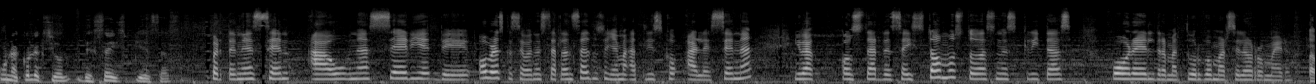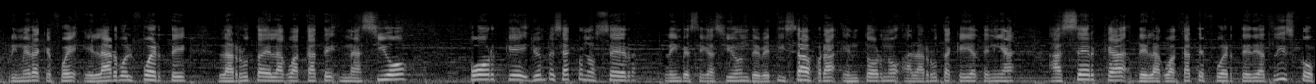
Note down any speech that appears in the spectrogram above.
una colección de seis piezas pertenecen a una serie de obras que se van a estar lanzando, se llama Atlisco a la escena y va a constar de seis tomos, todas son escritas por el dramaturgo Marcelo Romero. La primera que fue El árbol fuerte, la ruta del aguacate, nació porque yo empecé a conocer la investigación de Betty Zafra en torno a la ruta que ella tenía acerca del aguacate fuerte de Atlisco.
